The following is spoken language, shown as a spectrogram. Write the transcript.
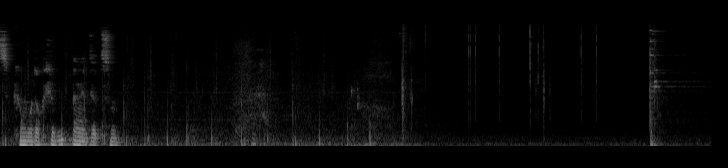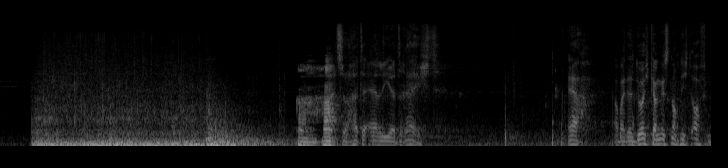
Das können wir doch hier unten einsetzen. Aha. Also hatte Elliot recht. Ja, aber der Durchgang ist noch nicht offen.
